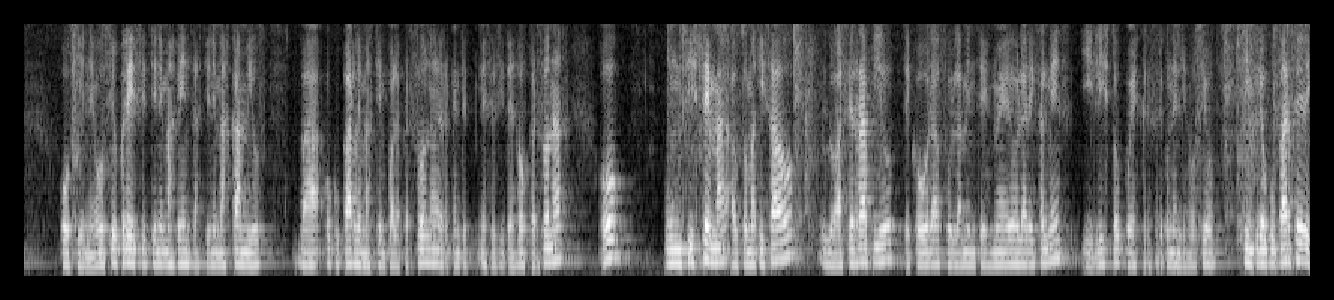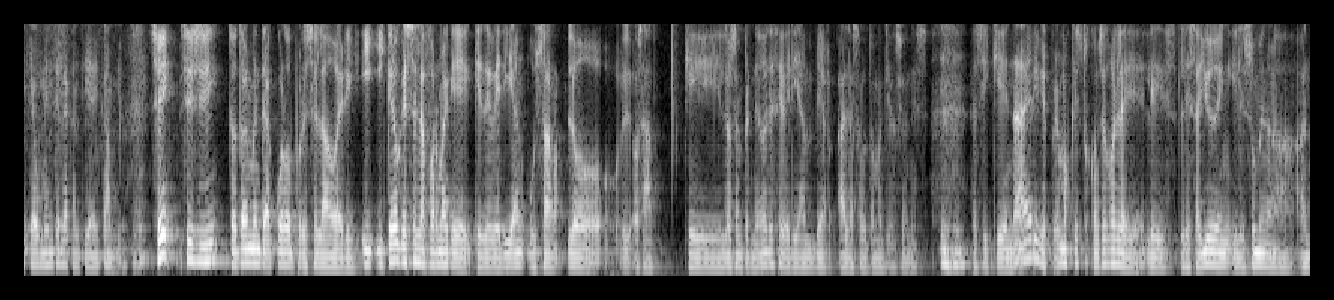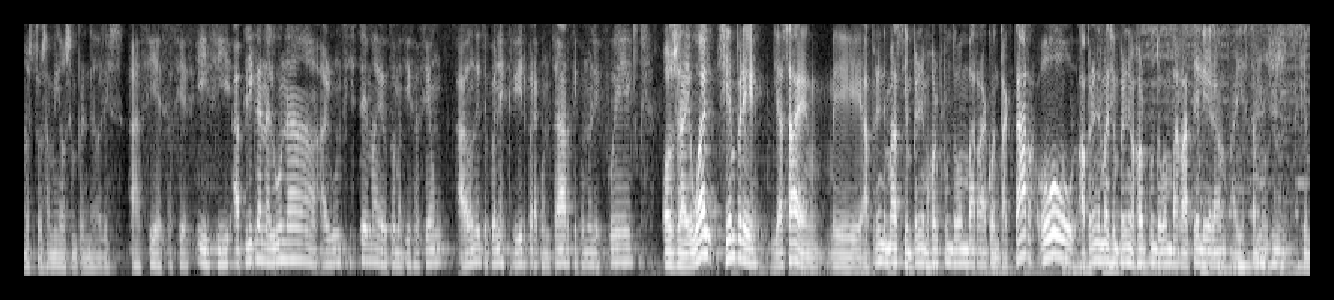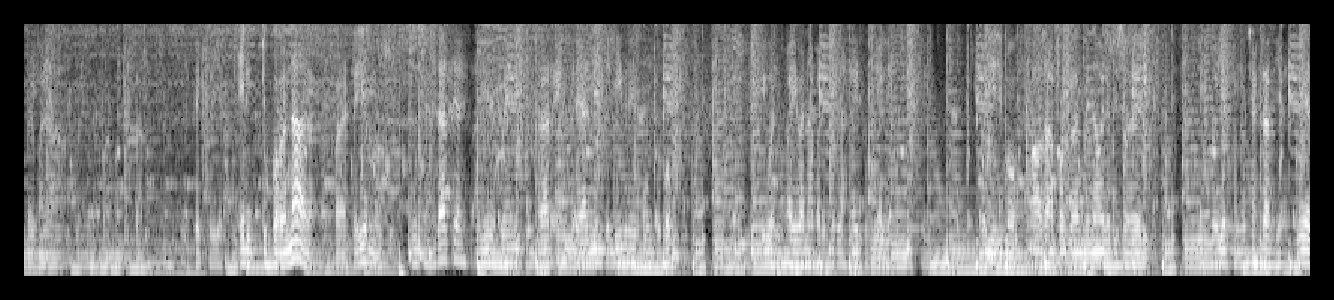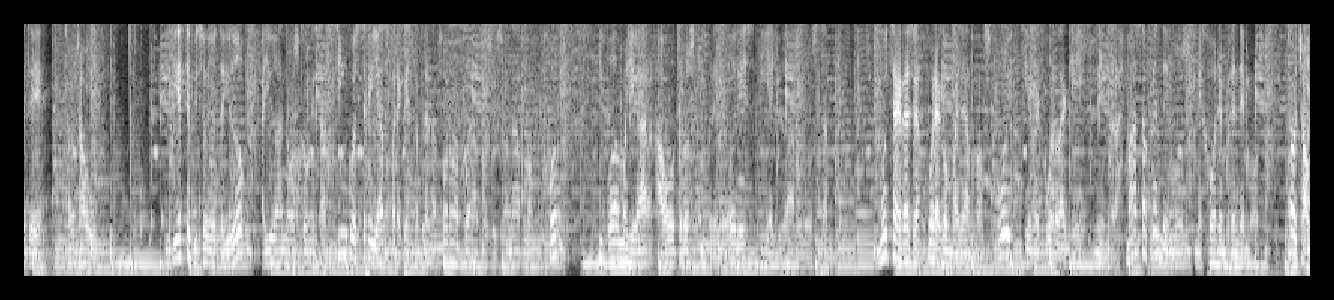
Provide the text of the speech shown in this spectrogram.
O si el negocio crece, tiene más ventas, tiene más cambios, va a ocuparle más tiempo a la persona, de repente necesites dos personas, o un sistema automatizado lo hace rápido, te cobra solamente 9 dólares al mes y listo, puedes crecer con el negocio sin preocuparte de que aumente la cantidad de cambios. Sí, sí, sí, sí, totalmente de acuerdo por ese lado, Eric. Y, creo que esa es la forma que, que deberían usarlo, o sea, que los emprendedores deberían ver a las automatizaciones. Así que nada, Eric, esperemos que estos consejos les, les, ayuden y les sumen a, a, nuestros amigos emprendedores. Así es, así es. Y si aplican alguna, algún sistema de automatización, ¿a dónde te pueden escribir para contarte cómo les fue? O sea, igual, siempre, ya saben, eh, aprende más y emprende mejor.com barra contactar o aprende más y emprende mejor.com barra telegram. Ahí estamos siempre para, para que nos puedan contactar. Perfecto, Eric, tus coordenadas para despedirnos. Muchas gracias. A mí me pueden encontrar en realmentelibre.com y, bueno, ahí van a aparecer las redes sociales donde estoy. Buenísimo. Vamos a dar por terminado el episodio de Eric. Listo, Gerson. Muchas gracias. Cuídate. Chau, chau. Y si este episodio te ayudó, ayúdanos con esas 5 estrellas para que esta plataforma pueda posicionarnos mejor y podamos llegar a otros emprendedores y ayudarlos también. Muchas gracias por acompañarnos hoy y recuerda que mientras más aprendemos, mejor emprendemos. Chao, chao.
